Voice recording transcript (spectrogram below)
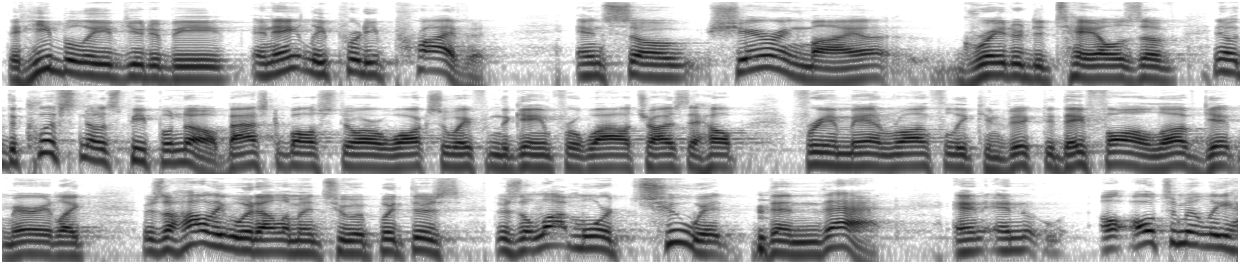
that he believed you to be innately pretty private. And so sharing Maya greater details of, you know, the Cliffs Notes people know. Basketball star walks away from the game for a while, tries to help free a man wrongfully convicted. They fall in love, get married. Like there's a Hollywood element to it, but there's there's a lot more to it than that. And and ultimately,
